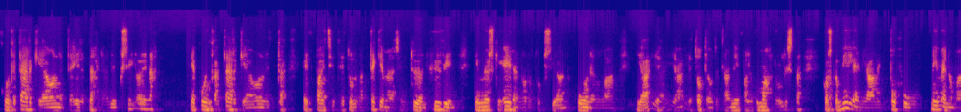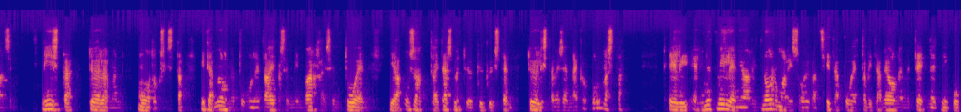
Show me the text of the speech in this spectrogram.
kuinka tärkeää on, että heidät nähdään yksilöinä ja kuinka tärkeää on, että, että paitsi että he tulevat tekemään sen työn hyvin, niin myöskin heidän odotuksiaan kuunnellaan ja, ja, ja, ja toteutetaan niin paljon kuin mahdollista, koska milleniaalit puhuu nimenomaan niistä työelämän muutoksista, mitä me olemme puhuneet aikaisemmin varhaisen tuen ja osa- tai täsmätyökykyisten työllistämisen näkökulmasta. Eli, eli nyt milleniaalit normalisoivat sitä puhetta, mitä me olemme tehneet niin kuin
